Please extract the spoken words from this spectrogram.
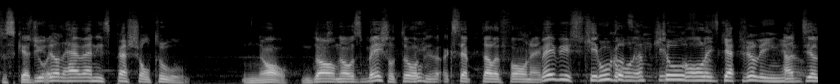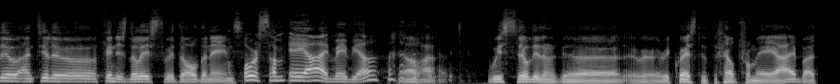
to schedule. So you don't have any special tool. No, no, no special tool except telephone. And Maybe keep Google calling, keep calling, scheduling you until know. you until you finish the list with all the names. Or some AI, maybe, huh? no, I, we still didn't uh, request help from AI, but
